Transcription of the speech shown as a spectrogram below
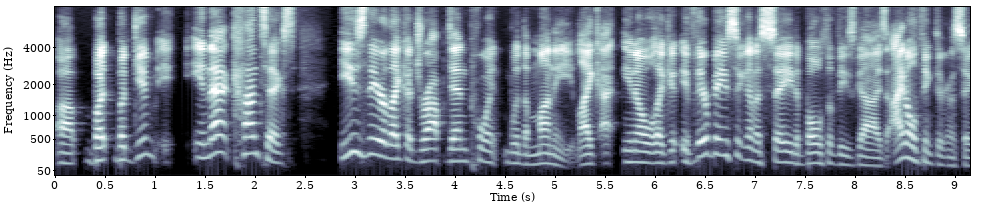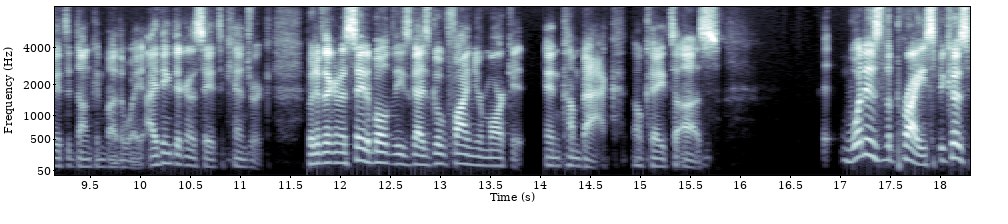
Uh, but but give in that context is there like a drop dead point with the money? Like, you know, like if they're basically going to say to both of these guys, I don't think they're going to say it to Duncan, by the way. I think they're going to say it to Kendrick. But if they're going to say to both of these guys, go find your market and come back, okay, to us, what is the price? Because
